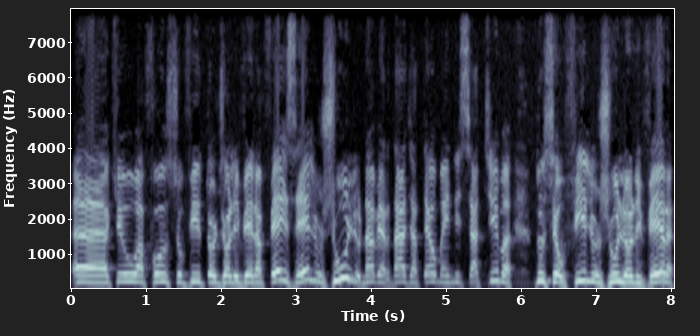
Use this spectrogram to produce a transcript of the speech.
uh, que o Afonso Vitor de Oliveira fez, ele, o Júlio, na verdade, até uma iniciativa do seu filho, Júlio Oliveira,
